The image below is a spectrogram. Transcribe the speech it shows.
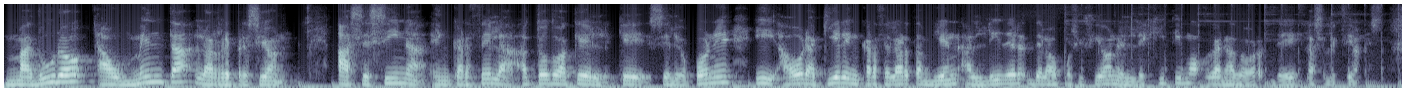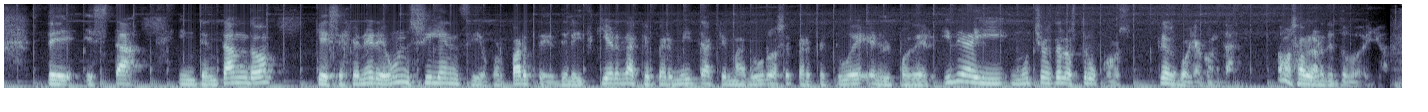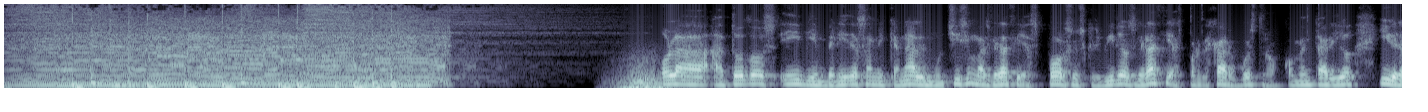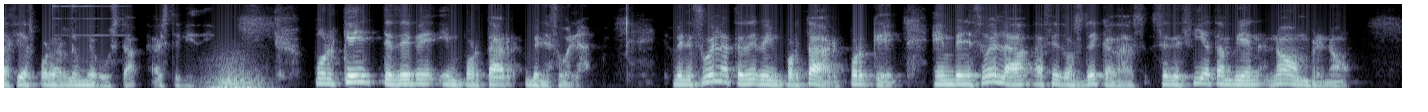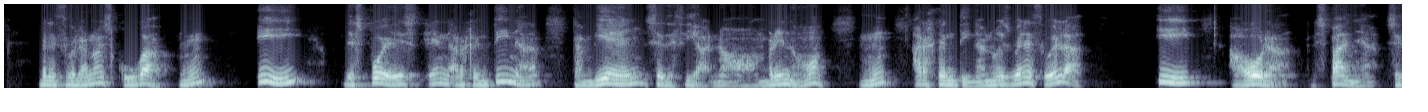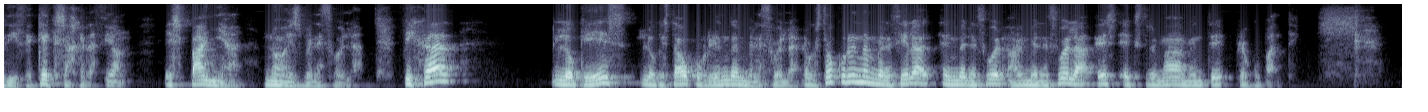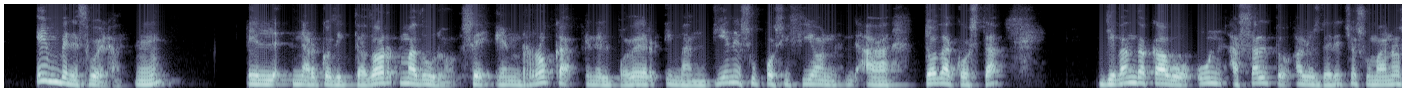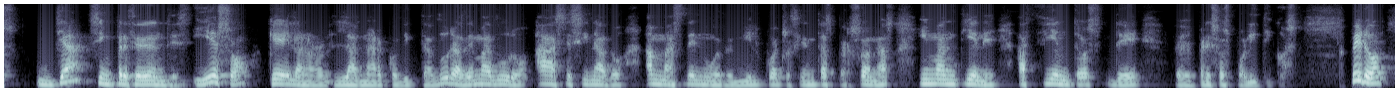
Maduro aumenta la represión, asesina, encarcela a todo aquel que se le opone y ahora quiere encarcelar también al líder de la oposición, el legítimo ganador de las elecciones. Se está intentando que se genere un silencio por parte de la izquierda que permita que Maduro se perpetúe en el poder. Y de ahí muchos de los trucos que os voy a contar. Vamos a hablar de todo ello. Hola a todos y bienvenidos a mi canal. Muchísimas gracias por suscribiros, gracias por dejar vuestro comentario y gracias por darle un me gusta a este vídeo. ¿Por qué te debe importar Venezuela? Venezuela te debe importar porque en Venezuela hace dos décadas se decía también, no hombre, no, Venezuela no es Cuba. Y Después, en Argentina también se decía, no, hombre, no, Argentina no es Venezuela. Y ahora en España se dice, qué exageración, España no es Venezuela. Fijad lo que es lo que está ocurriendo en Venezuela. Lo que está ocurriendo en Venezuela, en Venezuela, en Venezuela es extremadamente preocupante. En Venezuela, el narcodictador Maduro se enroca en el poder y mantiene su posición a toda costa, llevando a cabo un asalto a los derechos humanos ya sin precedentes. Y eso que la, narcodictadura de Maduro ha asesinado a más de 9.400 personas y mantiene a cientos de eh, presos políticos. Pero,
